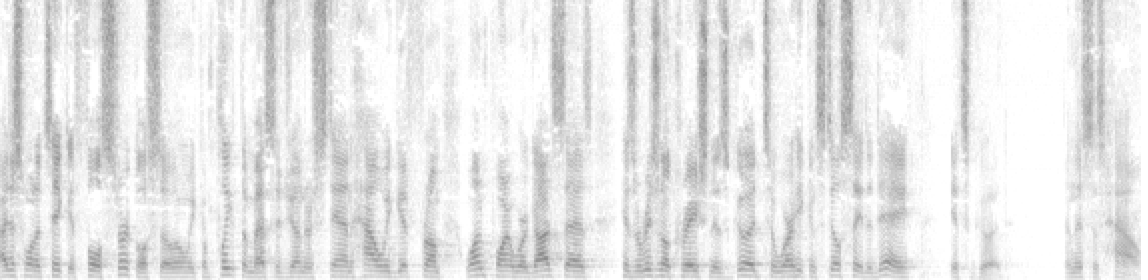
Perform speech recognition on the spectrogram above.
I just want to take it full circle so when we complete the message, you understand how we get from one point where God says his original creation is good to where he can still say today, it's good. And this is how.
